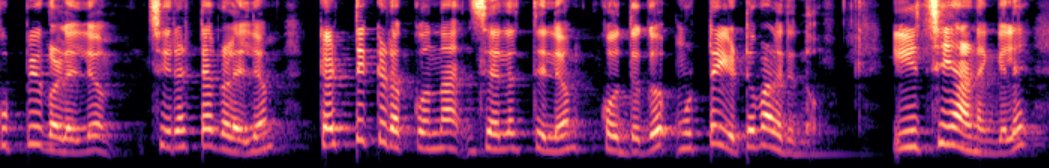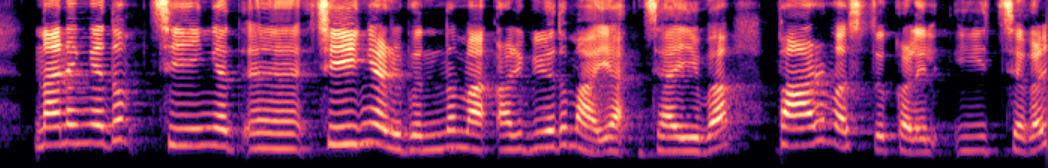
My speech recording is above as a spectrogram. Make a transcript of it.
കുപ്പികളിലും ചിരട്ടകളിലും കെട്ടിക്കിടക്കുന്ന ജലത്തിലും കൊതുക് മുട്ടയിട്ട് വളരുന്നു. ഈച്ചയാണെങ്കിൽ നനഞ്ഞതും ചീഞ്ഞ ചീഞ്ഞഴുകുന്ന അഴുകിയതുമായ ജൈവ പാഴ്വസ്തുക്കളിൽ ഈച്ചകൾ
